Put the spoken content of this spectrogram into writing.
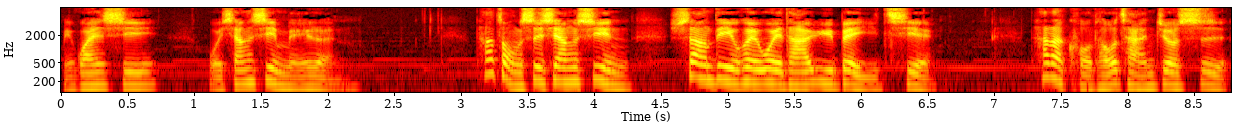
没关系，我相信媒人。”他总是相信上帝会为他预备一切。他的口头禅就是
